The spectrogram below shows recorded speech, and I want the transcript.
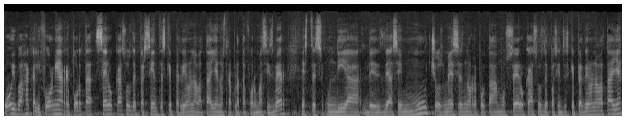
Hoy Baja California reporta cero casos de pacientes que perdieron la batalla en nuestra plataforma CISBER. Este es un día desde hace muchos meses no reportábamos cero casos de pacientes que perdieron la batalla.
